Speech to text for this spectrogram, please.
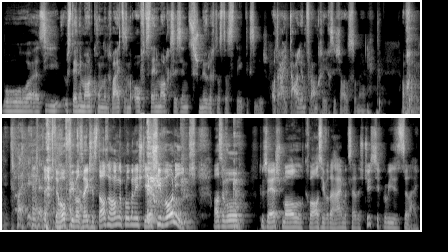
wo äh, sie aus Dänemark kommen. Und ich weiss, dass wir oft in Dänemark sind. Es ist möglich, dass das dort war. Oder Italien, Frankreich, es ist alles so mehr. Aber kann mich nicht erinnern. Der hoffe ich, was nächstes da so hängen geblieben ist, die erste Wohnung. Also, wo du das erste Mal quasi von daheim gesagt hast, tschüss, ich probiere es jetzt allein.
